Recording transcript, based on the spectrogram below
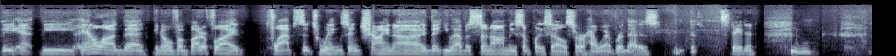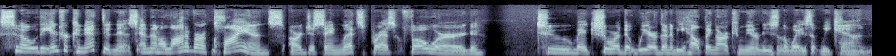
the, the analog that, you know, if a butterfly flaps its wings in China, that you have a tsunami someplace else, or however that is stated. Mm-hmm. So the interconnectedness, and then a lot of our clients are just saying, let's press forward to make sure that we are going to be helping our communities in the ways that we can.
